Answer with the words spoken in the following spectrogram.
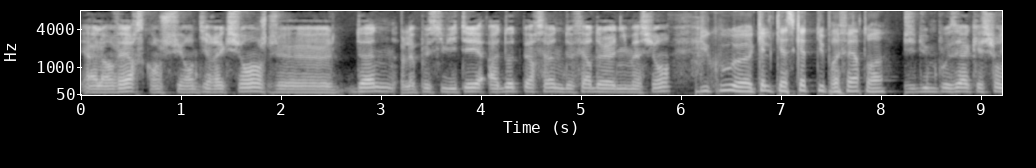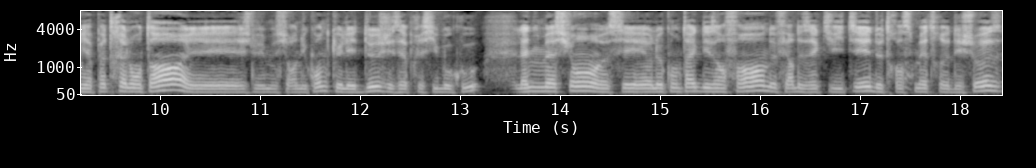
Et à l'inverse, quand je suis en direction, je donne la possibilité à d'autres personnes de faire de l'animation. Du coup, euh, quelle casquette tu préfères toi? J'ai dû me poser la question il y a pas très longtemps et je me suis rendu compte que les deux, je les apprécie beaucoup. L'animation, c'est le contact des enfants, de faire des activités, de transmettre des choses,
